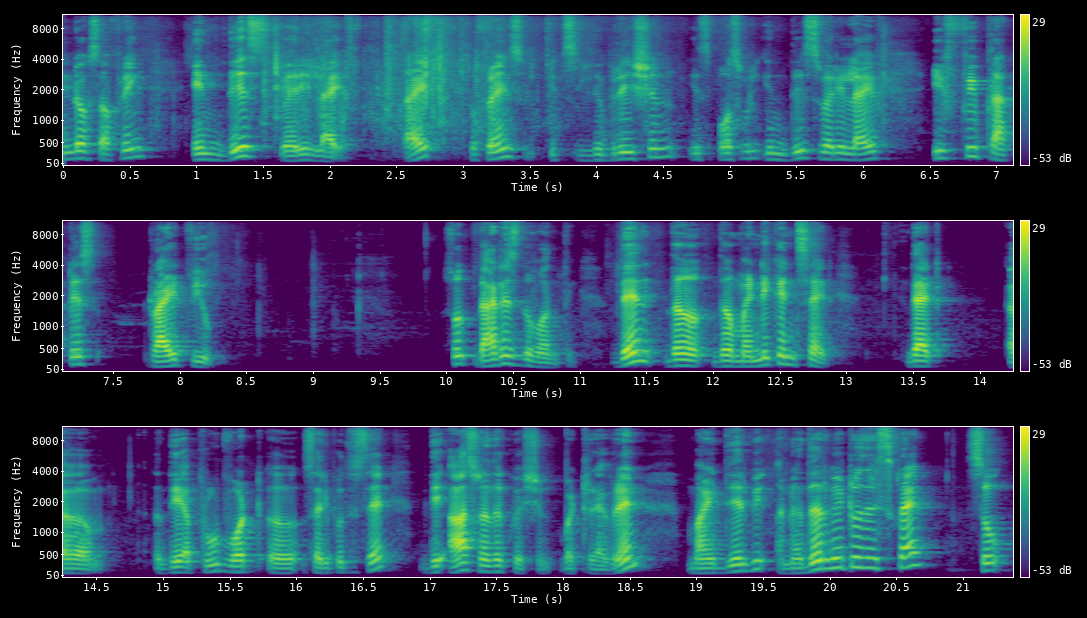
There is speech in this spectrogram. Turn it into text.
end of suffering in this very life right so friends its liberation is possible in this very life if we practice right view so that is the one thing then the the mendicant said that um, they approved what uh, Sariputta said. They asked another question, but Reverend, might there be another way to describe? So,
